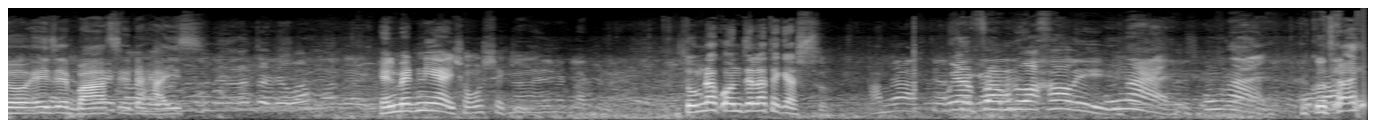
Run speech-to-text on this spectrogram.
তো এই যে বাস এটা হাইস। হেলমেট নিয়ে আই সমস্যা কি? তোমরা কোন জেলা থেকে আসছো? We are from Noakhali. উঙ্গাই উঙ্গাই কোথায়?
